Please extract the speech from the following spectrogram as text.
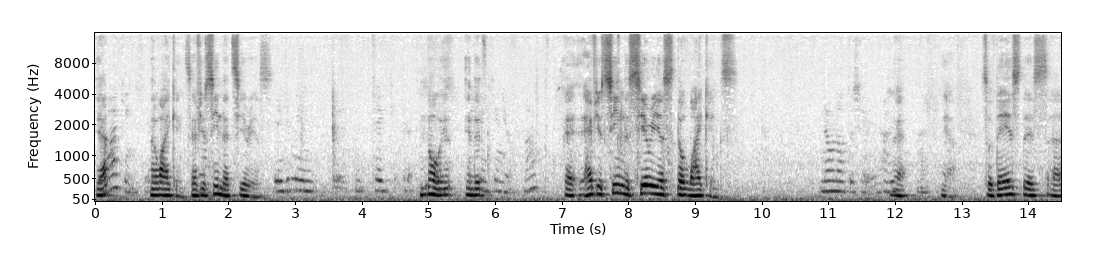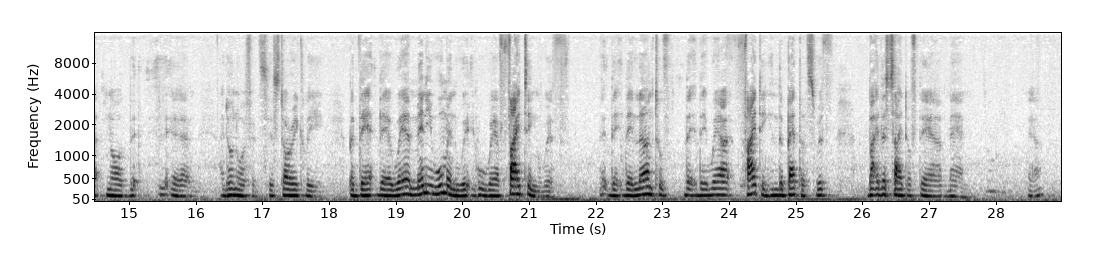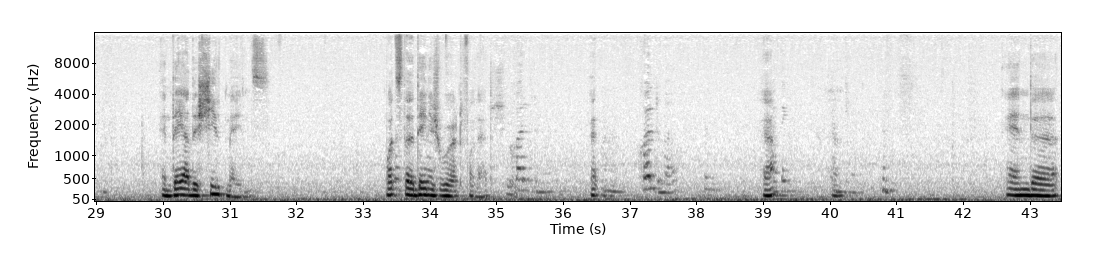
Yeah? Vikings. Yeah. The Vikings. Have you seen that series? Uh, You mean uh, take? Uh, No, in, in the. Continue. Uh, have you seen the series The Vikings? No, not the series. I- Yeah. no. Yeah. So there's this. Uh, no, the, uh, I don't know if it's historically, but there there were many women wi- who were fighting with. They they learned to. F- they they were fighting in the battles with, by the side of their men. Okay. Yeah. And they are the shield maidens. What's the Danish word for that? Sköldman. Uh, Sköldman, yeah. I think. Yeah. And uh,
